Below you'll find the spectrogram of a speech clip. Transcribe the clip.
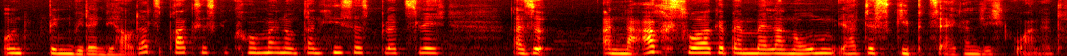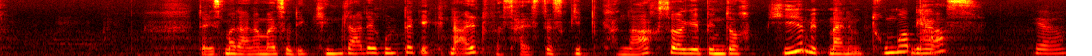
und bin wieder in die Hautarztpraxis gekommen und dann hieß es plötzlich, also eine Nachsorge beim Melanom, ja, das gibt es eigentlich gar nicht. Da ist mir dann einmal so die Kinnlade runtergeknallt. Was heißt, es gibt keine Nachsorge? Ich bin doch hier mit meinem Tumorpass Ja.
